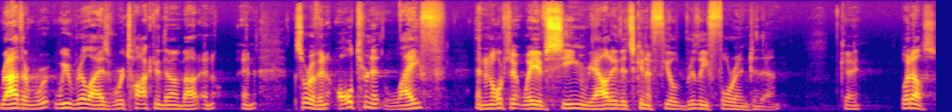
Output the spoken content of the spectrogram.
Rather, we realize we're talking to them about an, an sort of an alternate life and an alternate way of seeing reality that's going to feel really foreign to them. Okay? What else?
